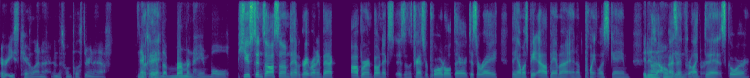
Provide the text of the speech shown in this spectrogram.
or East Carolina in this one plus three and a half. Next, we have the Birmingham Bowl. Houston's awesome. They have a great running back. Auburn, Bo Nix is in the transfer portal. They're disarray. They almost beat Alabama in a pointless game. It is a uh, home as game in for like Auburn. didn't score.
